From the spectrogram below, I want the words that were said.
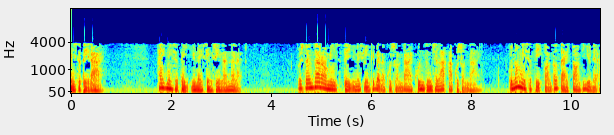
มีสติได้ ให้มีสติอยู่ในสิ่งสิ่งนั้นนั่นแหละ เพราะฉะนั้นถ้าเรามีสติอยู่ในสิ่งที่เป็นอกุศลได้ คุณถึงจะละอกุศลได้ คุณต้องมีสติก่อนตั้งแต่ตอนที่อยู่ในอ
